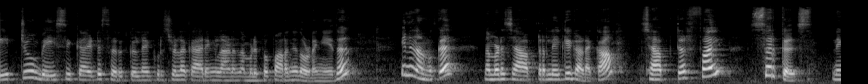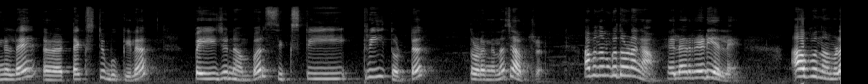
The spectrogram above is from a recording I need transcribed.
ഏറ്റവും ബേസിക് ആയിട്ട് സർക്കിളിനെ കുറിച്ചുള്ള കാര്യങ്ങളാണ് നമ്മളിപ്പോൾ പറഞ്ഞു തുടങ്ങിയത്. ഇനി നമുക്ക് നമ്മുടെ ചാപ്റ്ററിലേക്ക് കടക്കാം. ചാപ്റ്റർ ഫൈവ് സർക്കിൾസ് നിങ്ങളുടെ ടെക്സ്റ്റ് ബുക്കിൽ പേജ് നമ്പർ സിക്സ്റ്റി ത്രീ തൊട്ട് തുടങ്ങുന്ന ചാപ്റ്റർ അപ്പോൾ നമുക്ക് തുടങ്ങാം. എല്ലാവരും റെഡി അല്ലേ? അപ്പോൾ നമ്മൾ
